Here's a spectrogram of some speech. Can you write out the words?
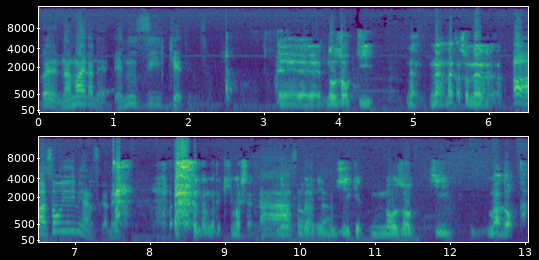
これね、名前がね、NZK って言うんですよ。えー、覗き、な、ななんかそんなようああ、そういう意味なんですかね。な、なんかで聞きましたね。あーのそうなんだ NGK、覗き窓か。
